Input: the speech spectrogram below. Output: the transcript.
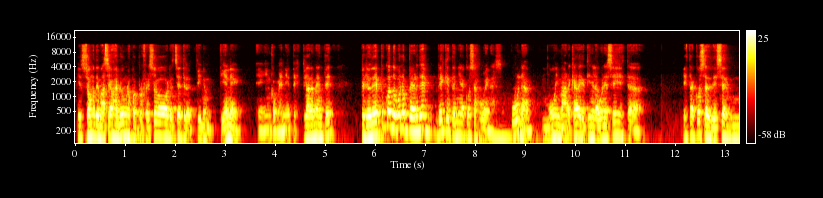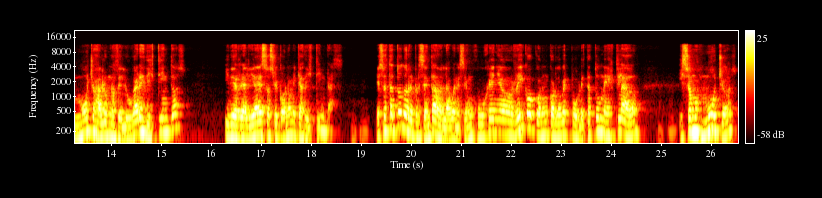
eh, somos demasiados alumnos por profesor, etcétera, tiene, tiene eh, inconvenientes claramente, Pero después cuando vos lo perdes, ves que tenía cosas buenas. Una muy marcada que tiene la UNC es esta, esta cosa de ser muchos alumnos de lugares distintos y de realidades socioeconómicas distintas. Eso está todo representado en la UNC, un jujeño rico con un cordobés pobre, está todo mezclado y somos muchos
